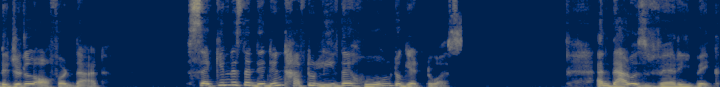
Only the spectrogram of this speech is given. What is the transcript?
Digital offered that. Second is that they didn't have to leave their home to get to us. And that was very big.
